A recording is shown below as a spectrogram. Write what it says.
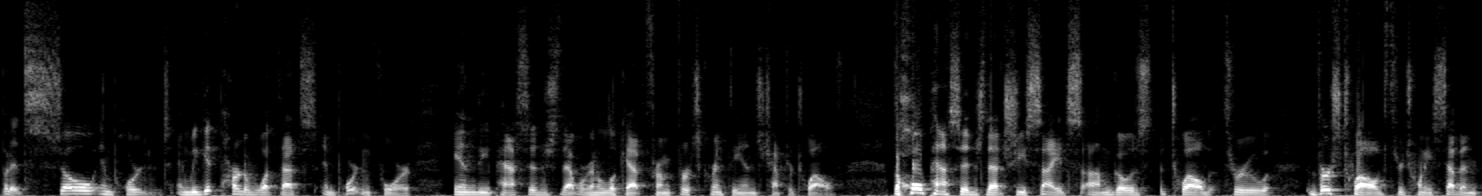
But it's so important, and we get part of what that's important for in the passage that we're going to look at from 1 Corinthians chapter 12. The whole passage that she cites um, goes 12 through verse 12 through 27.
